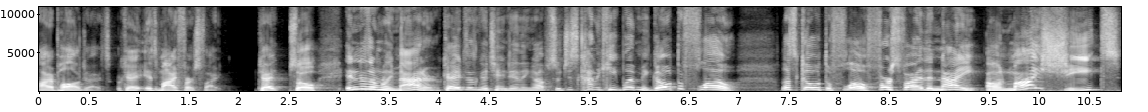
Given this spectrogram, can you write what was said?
I apologize. Okay. It's my first fight. Okay. So it doesn't really matter. Okay. It doesn't gonna change anything up. So just kind of keep with me. Go with the flow. Let's go with the flow. First fight of the night on my sheet.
